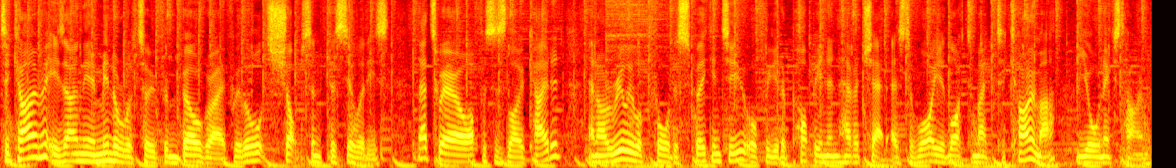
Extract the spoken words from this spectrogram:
Tecoma is only a minute or two from Belgrave with all its shops and facilities. That's where our office is located and I really look forward to speaking to you or for you to pop in and have a chat as to why you'd like to make Tecoma your next home.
